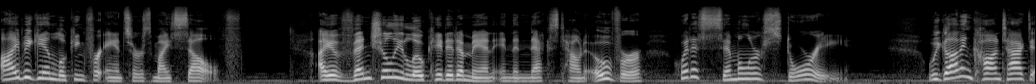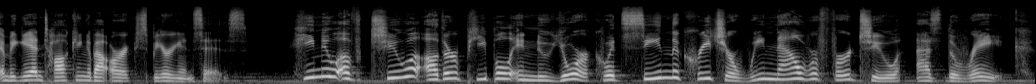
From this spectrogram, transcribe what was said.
I began looking for answers myself. I eventually located a man in the next town over who had a similar story. We got in contact and began talking about our experiences. He knew of two other people in New York who had seen the creature we now referred to as the rake.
